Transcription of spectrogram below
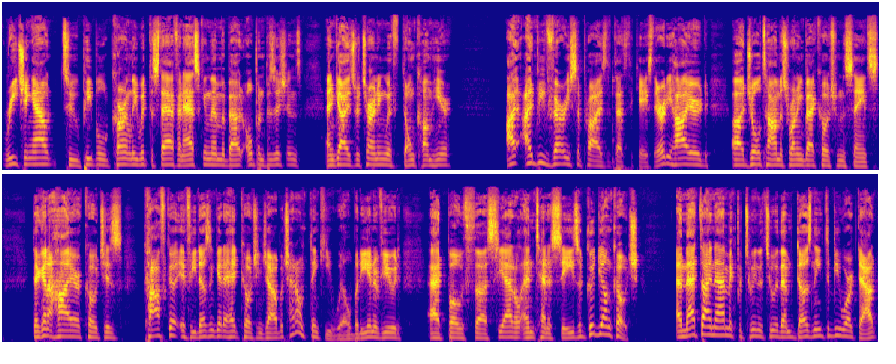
reaching out to people currently with the staff and asking them about open positions and guys returning with "Don't come here." I, I'd be very surprised if that's the case. They already hired uh, Joel Thomas, running back coach from the Saints. They're going to hire coaches. Kafka, if he doesn't get a head coaching job, which I don't think he will, but he interviewed at both uh, Seattle and Tennessee. He's a good young coach. And that dynamic between the two of them does need to be worked out.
